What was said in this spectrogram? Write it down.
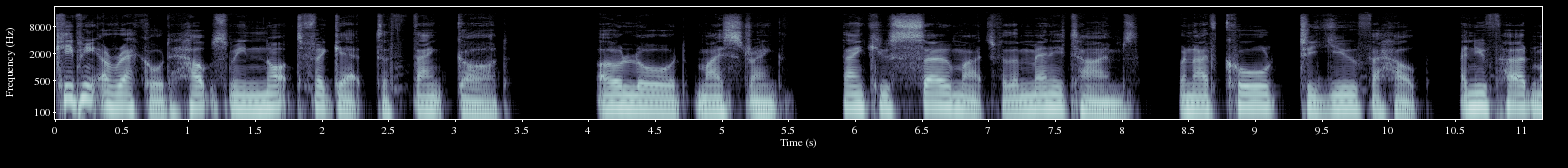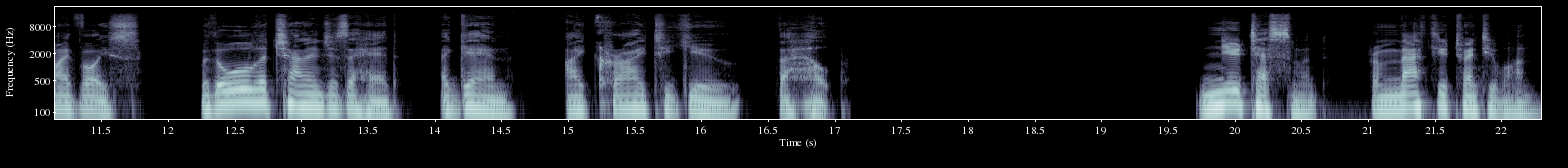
Keeping a record helps me not forget to thank God. O Lord, my strength, thank you so much for the many times when I've called to you for help and you've heard my voice. With all the challenges ahead, again, I cry to you for help. New Testament from Matthew 21.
